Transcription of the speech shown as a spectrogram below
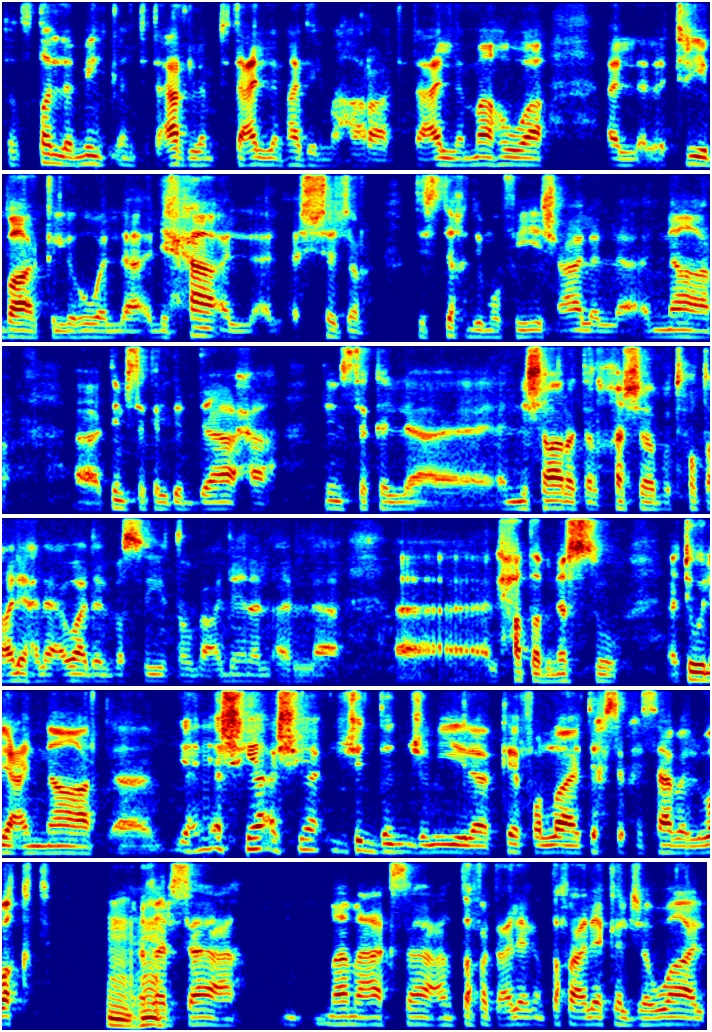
تتطلب منك أن تتعلم تتعلم هذه المهارات تتعلم ما هو ال tree bark اللي هو لحاء الشجر. تستخدمه في إشعال النار آه، تمسك القداحة تمسك النشارة الخشب وتحط عليها الأعواد البسيطة وبعدين آه، الحطب نفسه تولع النار آه، يعني أشياء أشياء جدا جميلة. كيف والله تحسب حساب الوقت من غير ساعة؟ ما معك ساعة انطفت عليك انطفى عليك الجوال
